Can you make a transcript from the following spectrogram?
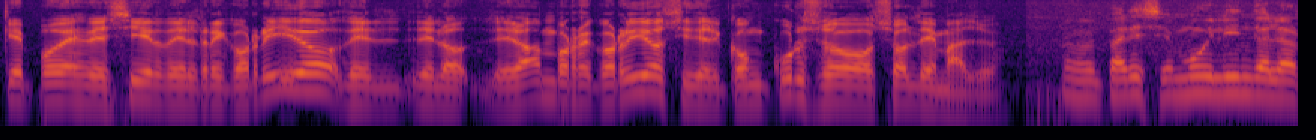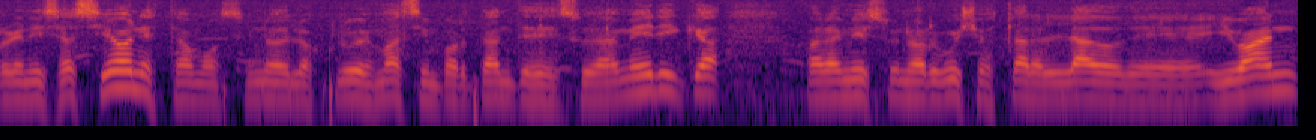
qué podés decir del recorrido, de, de ambos recorridos y del concurso Sol de Mayo? me parece muy linda la organización, estamos en uno de los clubes más importantes de Sudamérica, para mí es un orgullo estar al lado de Iván,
